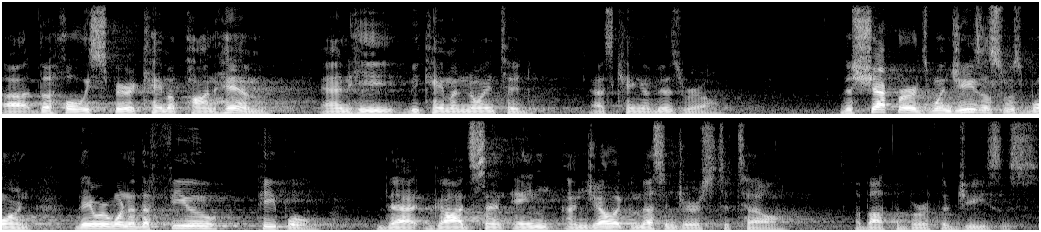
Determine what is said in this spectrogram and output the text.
uh, the Holy Spirit came upon him and he became anointed as king of Israel. The shepherds, when Jesus was born, they were one of the few people that God sent angelic messengers to tell about the birth of Jesus.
